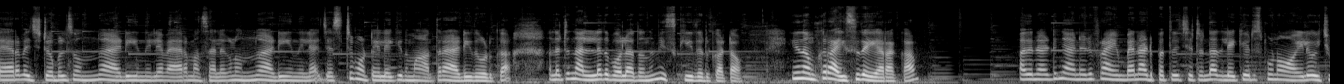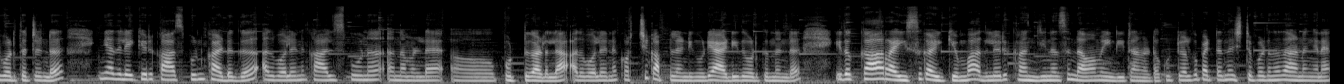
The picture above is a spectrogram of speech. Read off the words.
വേറെ വെജിറ്റബിൾസ് ഒന്നും ആഡ് ചെയ്യുന്നില്ല വേറെ മസാലകളൊന്നും ആഡ് ചെയ്യുന്നില്ല. ജസ്റ്റ് മുട്ടയിലേക്ക് ഇത് മാത്രം ആഡ് ചെയ്ത് കൊടുക്കുക. എന്നിട്ട് നല്ലതുപോലെ അതൊന്ന് മിക്സ് ചെയ്തെടുക്കുക കേട്ടോ ഇനി നമുക്ക് റൈസ് തയ്യാറാക്കാം. അതിനായിട്ട് ഞാനൊരു ഫ്രൈ പാൻ അടുപ്പത്ത് വെച്ചിട്ടുണ്ട്. അതിലേക്ക് ഒരു സ്പൂൺ ഓയിൽ ഒഴിച്ച് കൊടുത്തിട്ടുണ്ട്. ഇനി അതിലേക്ക് ഒരു കാൽ സ്പൂൺ കടുക് അതുപോലെ തന്നെ കാൽ സ്പൂണ് നമ്മളുടെ പൊട്ടുകടല അതുപോലെ തന്നെ കുറച്ച് കപ്പലണ്ടിയും കൂടി ആഡ് ചെയ്ത് കൊടുക്കുന്നുണ്ട്. ഇതൊക്കെ ആ റൈസ് കഴിക്കുമ്പോൾ അതിലൊരു ക്രഞ്ചിനെസ് ഉണ്ടാവാൻ വേണ്ടിയിട്ടാണ് കേട്ടോ കുട്ടികൾക്ക് പെട്ടെന്ന് ഇഷ്ടപ്പെടുന്നതാണ് ഇങ്ങനെ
